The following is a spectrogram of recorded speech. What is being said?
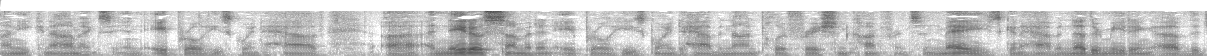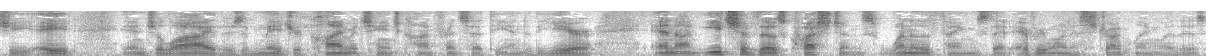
on economics in April. He's going to have uh, a NATO summit in April. He's going to have a non-proliferation conference in May. He's going to have another meeting of the G8 in July. There's a major climate change conference at the end of the year. And on each of those questions, one of the things that everyone is struggling with is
